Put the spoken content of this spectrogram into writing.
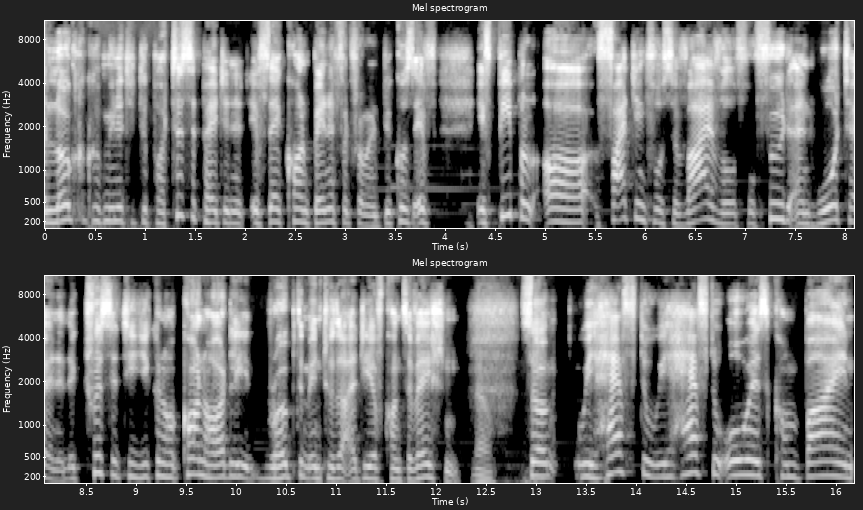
the local community to participate in it if they can't benefit from it because if if people are fighting for survival for food and water and electricity you can can't hardly rope them into the idea of conservation No. so we have to we have to always combine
